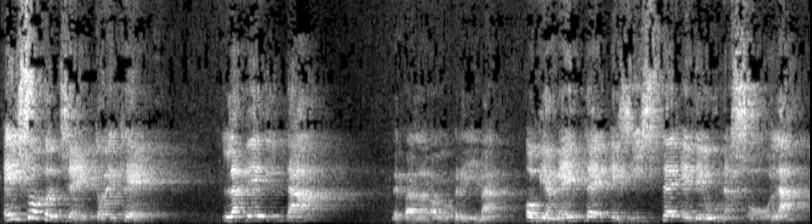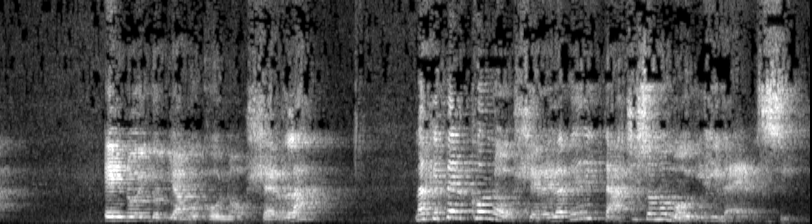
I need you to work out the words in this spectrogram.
E il suo concetto è che la verità, ne parlavamo prima, ovviamente esiste ed è una sola e noi dobbiamo conoscerla, ma che per conoscere la verità ci sono modi diversi,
